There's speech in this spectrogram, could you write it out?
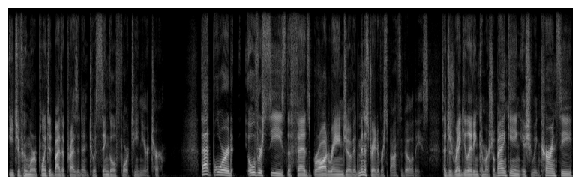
each of whom are appointed by the president to a single 14 year term. That board oversees the Fed's broad range of administrative responsibilities, such as regulating commercial banking, issuing currency,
